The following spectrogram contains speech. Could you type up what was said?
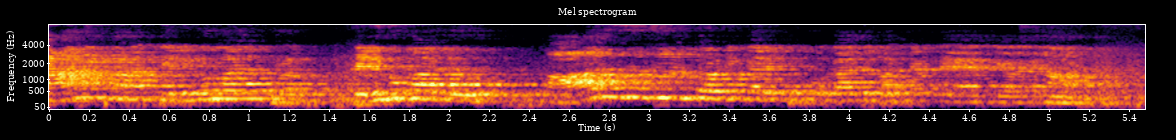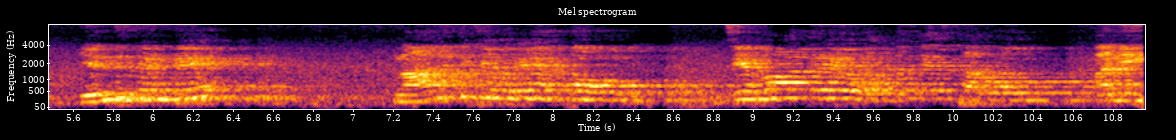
కానీ మన తెలుగు వాళ్ళు తెలుగు వాళ్ళు ఆరు రోజులతోటి కలిపి ఉగాది పచ్చడి తయారు చేస్తామంట ఎందుకంటే నాలుగు చివరి అర్థం ఉంది జిహాగ్రే వర్తతే సర్వం అని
